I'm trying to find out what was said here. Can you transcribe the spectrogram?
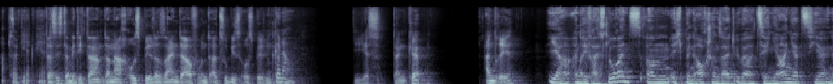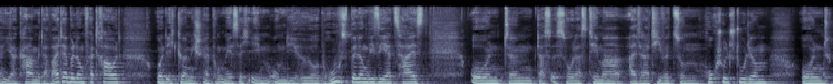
absolviert wird. Das ist, damit ich da, danach Ausbilder sein darf und Azubis ausbilden kann. genau. Yes, danke. André, Ja, André Feist-Lorenz. Ähm, ich bin auch schon seit über zehn Jahren jetzt hier in der IHK mit der Weiterbildung vertraut und ich kümmere mich schwerpunktmäßig eben um die höhere Berufsbildung, wie sie jetzt heißt. Und ähm, das ist so das Thema Alternative zum Hochschulstudium und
